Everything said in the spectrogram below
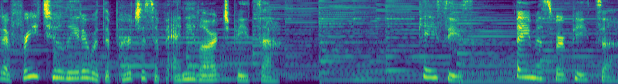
Get a free 2 liter with the purchase of any large pizza. Casey's, famous for pizza.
